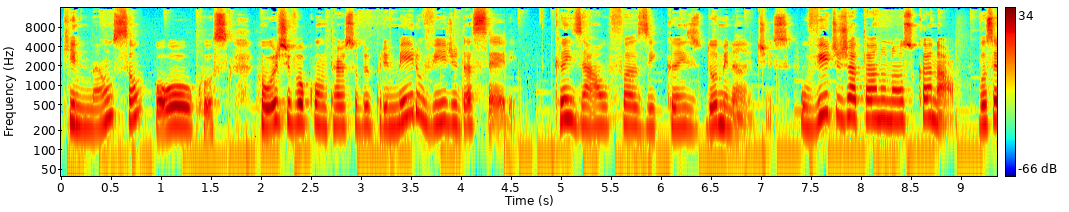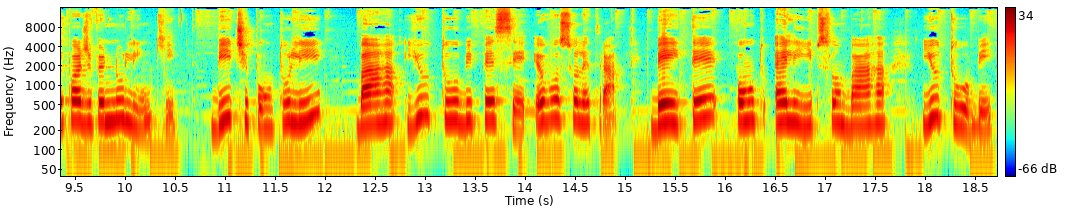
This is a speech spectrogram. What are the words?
que não são poucos. Hoje vou contar sobre o primeiro vídeo da série. Cães alfas e cães dominantes. O vídeo já está no nosso canal. Você pode ver no link bit.ly barra YouTube PC. Eu vou soletrar bit.ly barra YouTube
